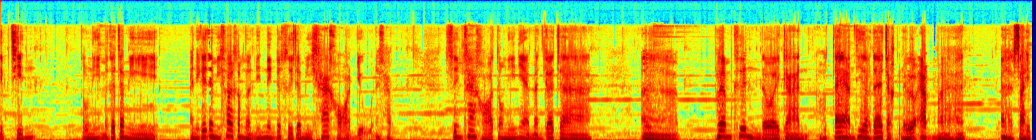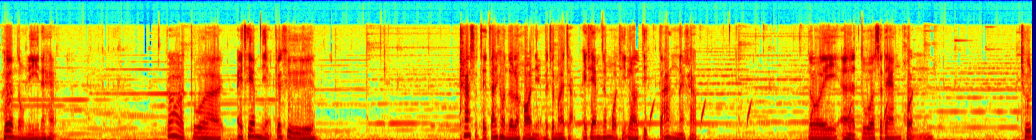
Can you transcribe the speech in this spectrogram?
20 ชิ้น ตรงนี้มันก็จะมี อันนี้ก็จะมีข้อกำหนดนิดนึงก็คือจะมีค่าคอร์สอยู่นะครับ ซึ่งค่าคอร์สตรงนี้เนี่ยมันก็จะ เเพิ่มขึ้นโดยการเอาแต้มที่เราได้จากเลเวลอัพมาใส่เพิ่มตรงนี้นะฮะ ก็ตัวไอเทมเนี่ยก็คือ ค่าสเตตัสของตัวละครเนี่ยมันจะมาจากไอเทมทั้งหมดที่เราติดตั้งนะครับ โดยตัวแสดงผลชุด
